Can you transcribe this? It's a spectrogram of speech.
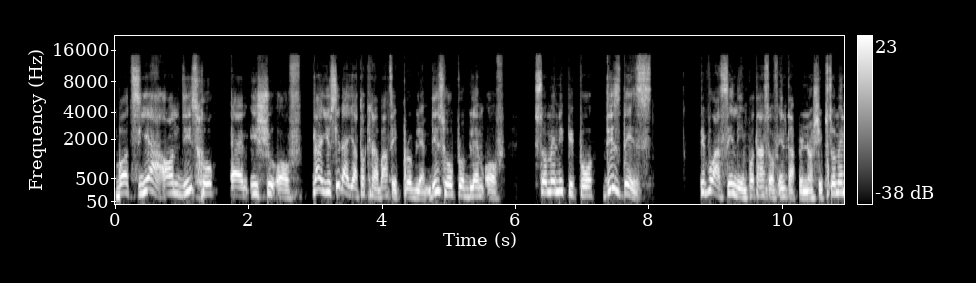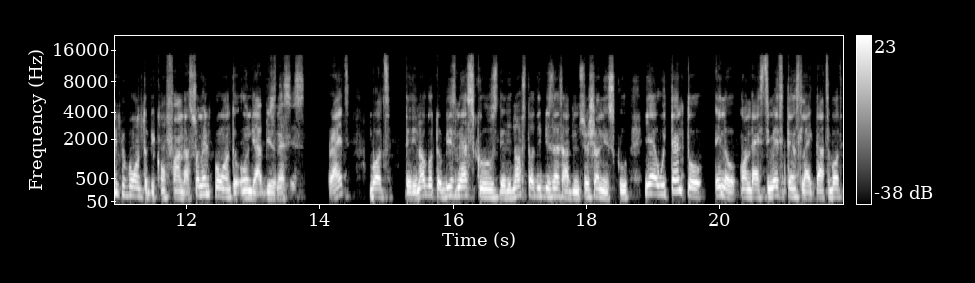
But yeah, on this whole um, issue of now, you see that you're talking about a problem. This whole problem of so many people these days, people are seeing the importance of entrepreneurship. So many people want to become founders. So many people want to own their businesses, right? But they did not go to business schools. They did not study business administration in school. Yeah, we tend to, you know, underestimate things like that. But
